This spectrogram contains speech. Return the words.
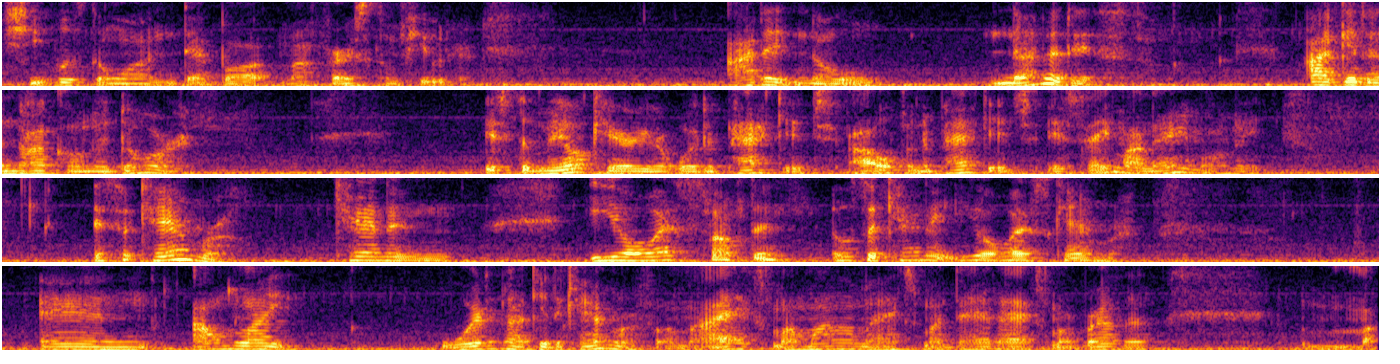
She was the one that bought my first computer. I didn't know none of this. I get a knock on the door it's the mail carrier with a package. I open the package. It say my name on it. It's a camera. Canon EOS something. It was a Canon EOS camera. And I'm like, where did I get a camera from? I asked my mom, I asked my dad, I asked my brother, my,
